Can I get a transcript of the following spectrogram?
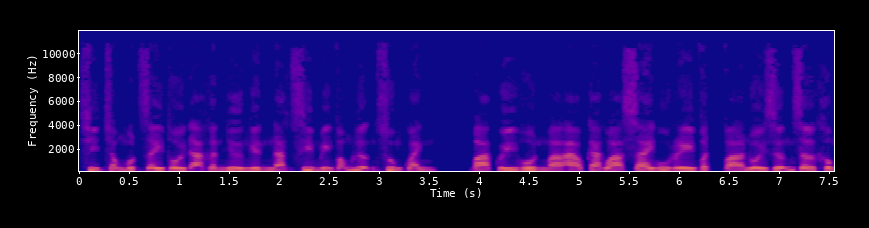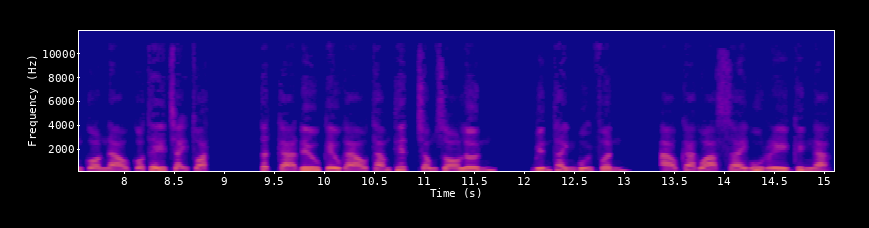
chỉ trong một giây thôi đã gần như nghiền nát si mị võng lượng xung quanh. Ba quỷ hồn mà áo Kawasai Uri vất vả nuôi dưỡng giờ không con nào có thể chạy thoát. Tất cả đều kêu gào thảm thiết trong gió lớn, biến thành bụi phấn. Áo Kawasai Uri kinh ngạc,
